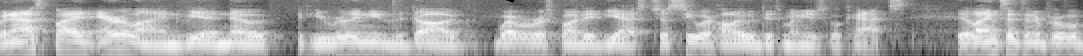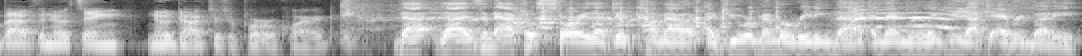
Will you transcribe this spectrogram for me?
When asked by an airline via a note if he really needed the dog, Webber responded, "Yes, just see what Hollywood did to my musical cats." The airline sent an approval back with a note saying, "No doctor's report required." That that is an actual story that did come out. I do remember reading that and then linking that to everybody.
